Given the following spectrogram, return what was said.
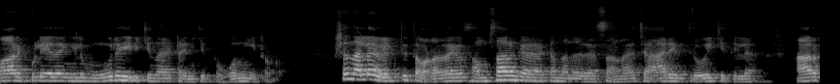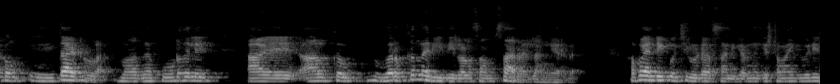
മാറിപ്പുള്ളി ഏതെങ്കിലും മൂലയിരിക്കുന്നതായിട്ട് എനിക്ക് തോന്നിയിട്ടുണ്ട്. പക്ഷെ നല്ല വ്യക്തിത്വമാണ്. അതായത് സംസാരം കേൾക്കാൻ നല്ല രസമാണ്. വെച്ചാൽ ആരെയും ദ്രോഹിക്കത്തില്ല. ആർക്കും ഇതായിട്ടുള്ള എന്ന് പറഞ്ഞാൽ കൂടുതൽ ആൾക്ക് വെറുക്കുന്ന രീതിയിലുള്ള സംസാരമല്ല അങ്ങേരുടെ. അപ്പോൾ എന്റെ ഈ കൊച്ചിലൂടെ വീഡിയോ അവസാനിക്കണം നിങ്ങൾക്ക് ഇഷ്ടമായി വീഡിയോ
